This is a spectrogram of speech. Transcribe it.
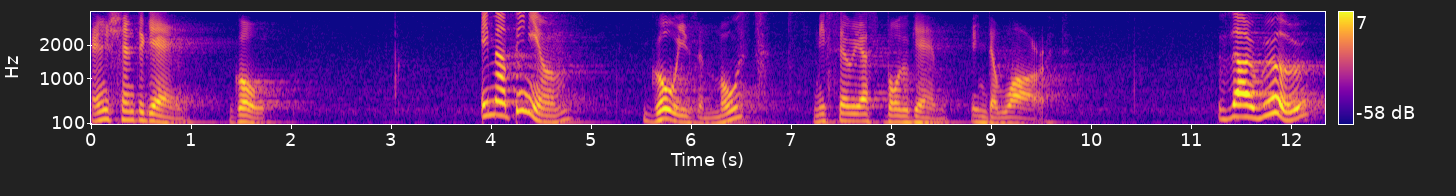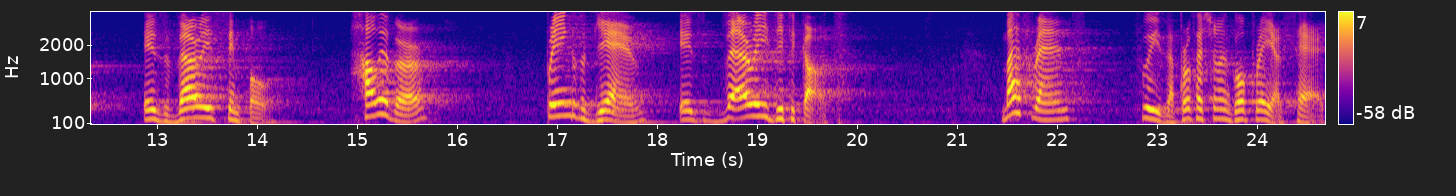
ancient game, Go. In my opinion, Go is the most mysterious board game in the world. The rule is very simple. However, playing the game is very difficult. My friend, who is a professional Go player, said,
